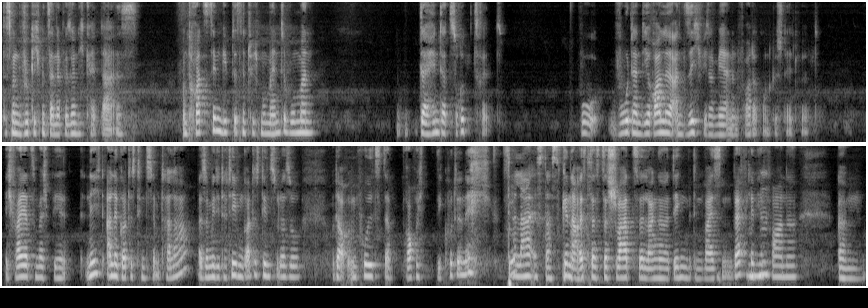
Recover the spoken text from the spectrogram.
Dass man wirklich mit seiner Persönlichkeit da ist. Und trotzdem gibt es natürlich Momente, wo man dahinter zurücktritt. Wo, wo dann die Rolle an sich wieder mehr in den Vordergrund gestellt wird. Ich feiere zum Beispiel nicht alle Gottesdienste im Talar, also meditativen Gottesdienst oder so, oder auch Impuls, da brauche ich die Kutte nicht. So. Talar ist das. Genau, ist das das schwarze, lange Ding mit den weißen Bäffchen hier vorne. Ähm,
